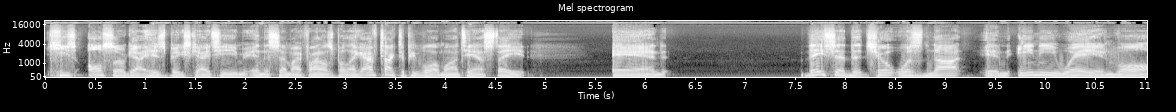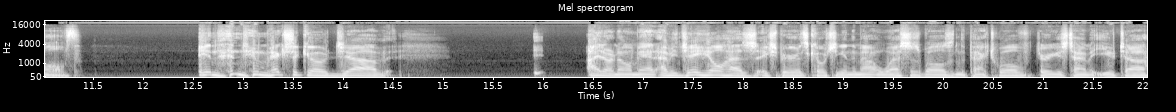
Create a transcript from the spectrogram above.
he's also got his Big Sky team in the semifinals. But like I've talked to people at Montana State, and they said that Choate was not in any way involved in the New Mexico job. I don't know, man. I mean, Jay Hill has experience coaching in the Mountain West as well as in the Pac 12 during his time at Utah.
